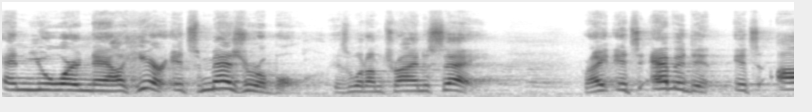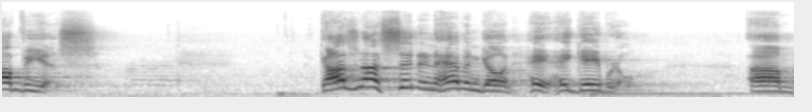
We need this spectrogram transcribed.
and you're now here. It's measurable, is what I'm trying to say. Right? It's evident, it's obvious. God's not sitting in heaven going, hey, hey, Gabriel, um,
